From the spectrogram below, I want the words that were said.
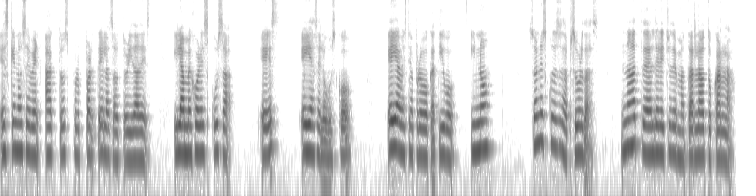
es que no se ven actos por parte de las autoridades y la mejor excusa es ella se lo buscó, ella vestía provocativo y no, son excusas absurdas. Nada te da el derecho de matarla o tocarla.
